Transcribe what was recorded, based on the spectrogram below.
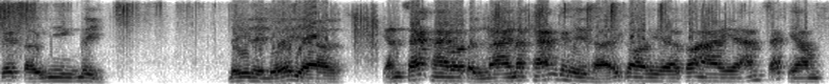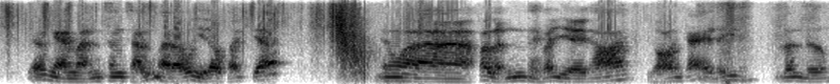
cái tự nhiên đi. Đi thì bữa giờ cảnh sát hai ba tuần nay nó khám cái thi thể coi ờ, có ai ám sát gì không? Chứ ngày mạnh thân sẩn mà đâu có gì đâu, phải chết. Nhưng mà có lệnh thì phải về thôi. Gọi cái rồi đi lên đường.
